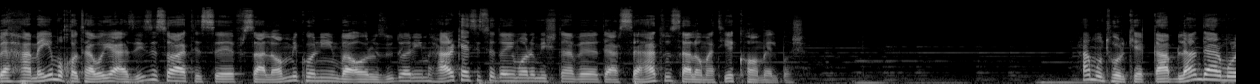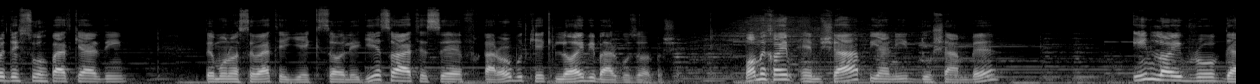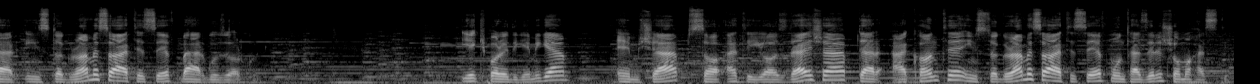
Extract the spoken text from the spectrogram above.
به همه مخاطبای عزیز ساعت صفر سلام می‌کنیم و آرزو داریم هر کسی صدای ما رو میشنوه در صحت و سلامتی کامل باشه. همونطور که قبلا در موردش صحبت کردیم به مناسبت یک سالگی ساعت صفر قرار بود که یک live ی برگزار بشه. ما می‌خوایم امشب یعنی دوشنبه این live رو در اینستاگرام ساعت صفر برگزار کنیم. یک بار دیگه میگم امشب ساعت 11 شب در اکانت اینستاگرام ساعت صفر منتظر شما هستیم.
